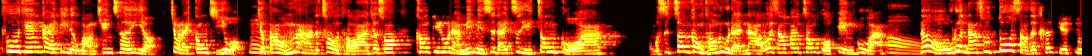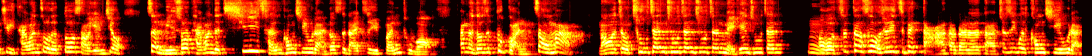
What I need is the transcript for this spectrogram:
铺天盖地的网军侧翼哦，就来攻击我，就把我骂的臭头啊，就说空气污染明明是来自于中国啊，我是中共同路人呐、我为什么要帮中国辩护啊？哦，然后我无论拿出多少的科学数据，台湾做了多少研究，证明说台湾的七成空气污染都是来自于本土哦，他们都是不管照骂，然后就出征出征出征，每天出征。嗯哦，这到时候我就一直被打打打打打，就是因为空气污染。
